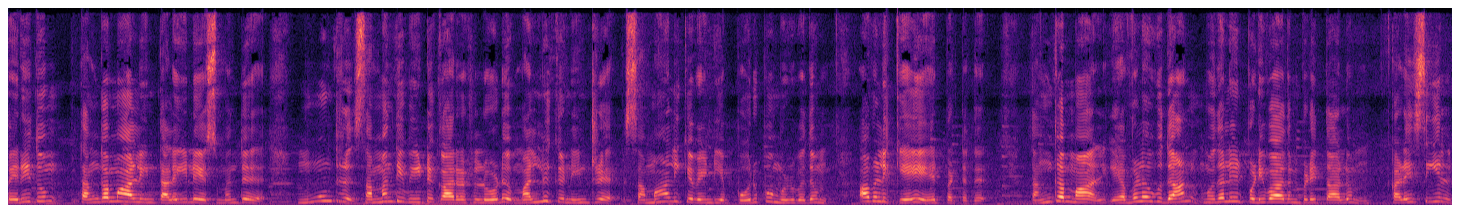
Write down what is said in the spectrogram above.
பெரிதும் தங்கம்மாளின் தலையிலே சுமந்து மூன்று சம்மந்தி வீட்டுக்காரர்களோடு மல்லுக்கு நின்று சமாளிக்க வேண்டிய பொறுப்பு முழுவதும் அவளுக்கே ஏற்பட்டது. தங்கம்மாள் எவ்வளவுதான் முதலில் பிடிவாதம் பிடித்தாலும் கடைசியில்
